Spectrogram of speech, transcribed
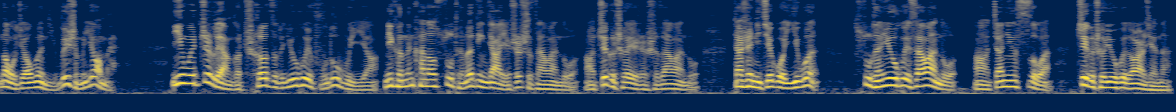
那我就要问你，为什么要买？因为这两个车子的优惠幅度不一样。你可能看到速腾的定价也是十三万多啊，这个车也是十三万多。但是你结果一问，速腾优惠三万多啊，将近四万。这个车优惠多少钱呢？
